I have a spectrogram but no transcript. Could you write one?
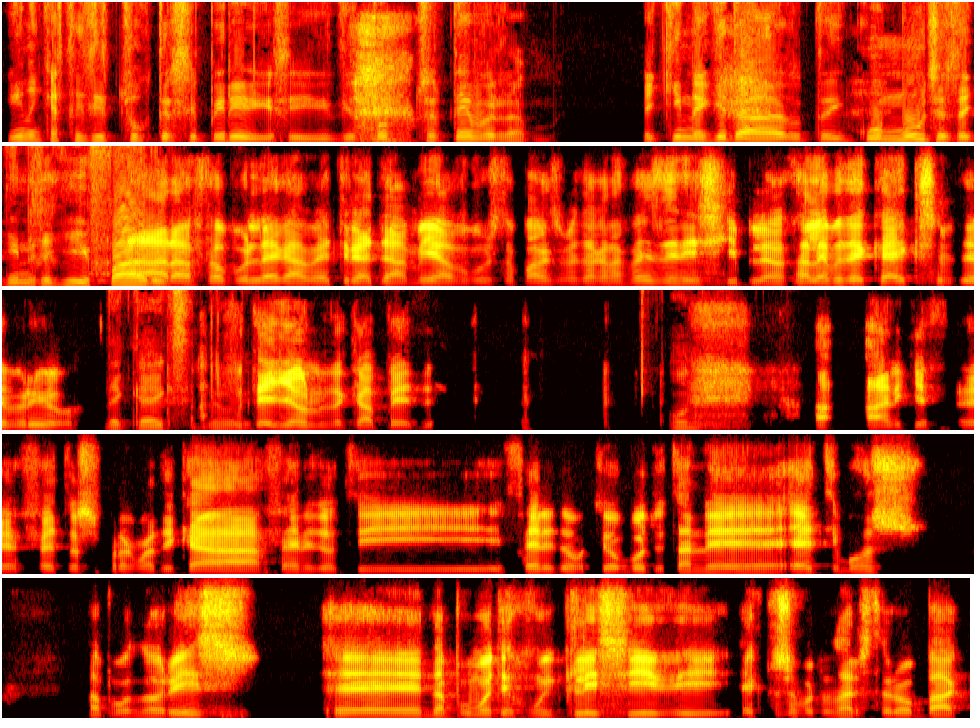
Είναι και αυτές οι τσούκτρε οι περίεργε, οι οι πρώτοι του Σεπτέμβρη να πούμε. Εκείνα εκεί τα, τα, οι κουμούτσες εκείνες εκεί, οι φάροι. Άρα αυτό που λέγαμε 31 Αυγούστου πάμε στις μεταγραφές δεν ισχύει πλέον. Θα λέμε 16 Σεπτεμβρίου, 16 αφού Σεπτέμβρη. τελειώνουν 15. Όντως. Α, αν και ε, φέτος πραγματικά φαίνεται ότι, φαίνεται ότι ο Μπότου ήταν ε, έτοιμος από νωρίς. Ε, να πούμε ότι έχουν κλείσει ήδη, εκτός από τον αριστερό μπακ,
